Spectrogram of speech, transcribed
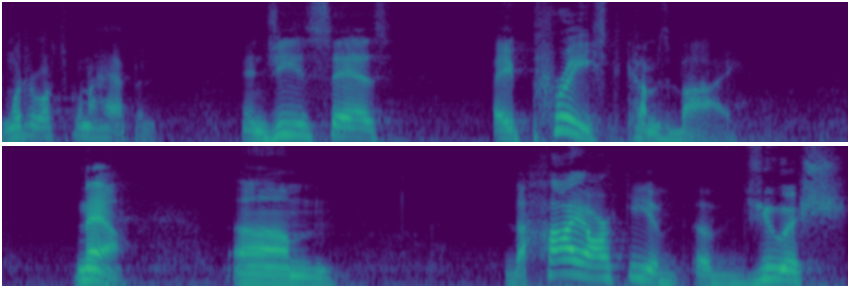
wonder what's going to happen. And Jesus says, a priest comes by. Now, um, the hierarchy of, of Jewish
